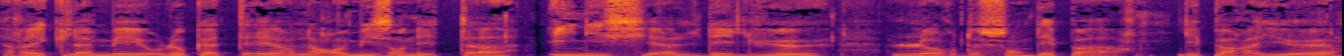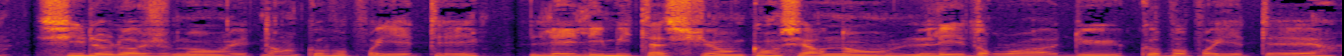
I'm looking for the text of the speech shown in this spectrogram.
réclamer au locataire la remise en état initiale des lieux lors de son départ. Et par ailleurs, si le logement est en copropriété, les limitations concernant les droits du copropriétaire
